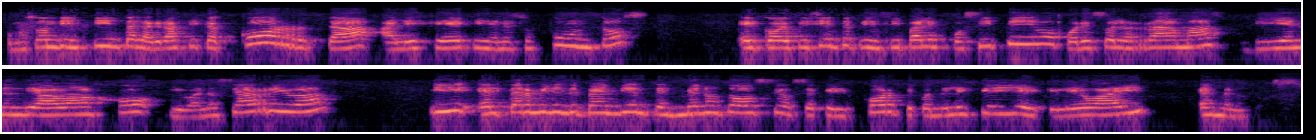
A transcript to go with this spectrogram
Como son distintas, la gráfica corta al eje x en esos puntos, el coeficiente principal es positivo, por eso las ramas vienen de abajo y van hacia arriba. Y el término independiente es menos 12, o sea que el corte con el eje Y, el que leo ahí, es menos 12.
